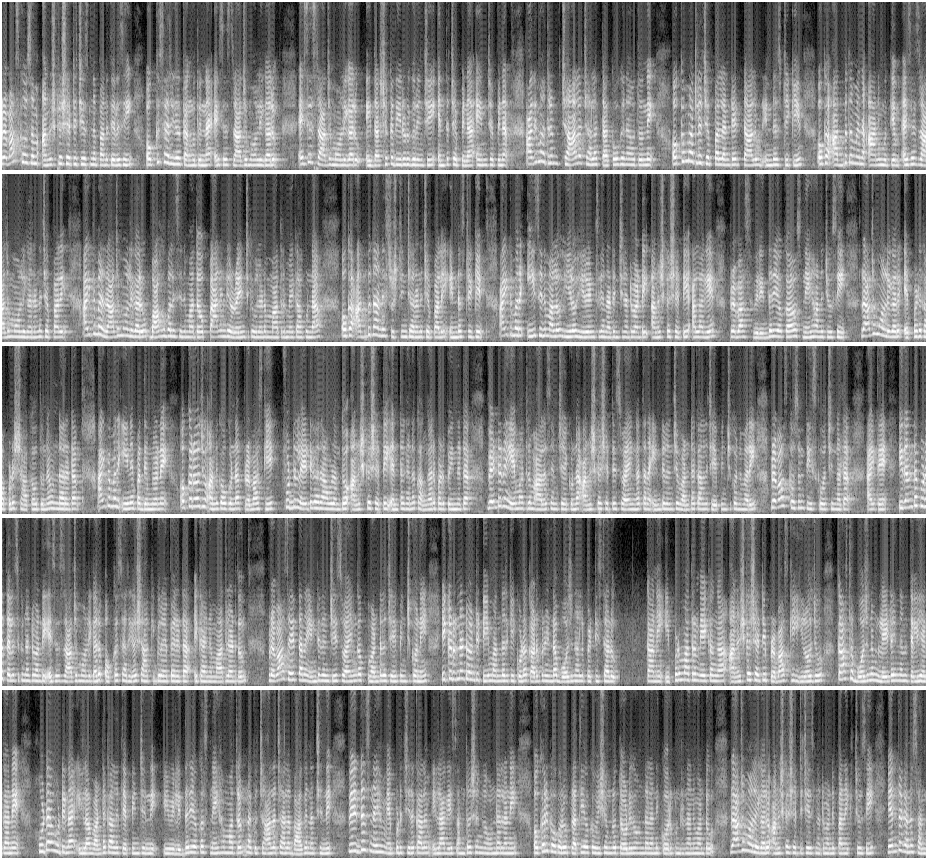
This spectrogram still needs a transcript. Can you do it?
ప్రభాస్ కోసం అనుష్క శెట్టి చేసిన పని తెలిసి ఒక్కసారిగా కంగుతున్న ఎస్ఎస్ రాజమౌళి గారు. ఎస్ఎస్ రాజమౌళి గారు ఈ దర్శక ధీరుడు గురించి ఎంత చెప్పినా ఏం చెప్పినా అది మాత్రం చాలా చాలా తక్కువగానే అవుతుంది. ఒక్క మాటలో చెప్పాలంటే టాలీవుడ్ ఇండస్ట్రీకి ఒక అద్భుతమైన ఆనిముత్యం ఎస్ఎస్ రాజమౌళి గారు అని చెప్పాలి. అయితే మరి రాజమౌళి గారు బాహుబలి సినిమాతో పాన్ ఇండియా రేంజ్కి వెళ్ళడం మాత్రమే కాకుండా ఒక అద్భుతాన్ని సృష్టించారని చెప్పాలి ఇండస్ట్రీకి. అయితే మరి ఈ సినిమాలో హీరో హీరోయిన్స్గా నటించినటువంటి అనుష్క శెట్టి అలాగే ప్రభాస్ వీరిద్దరి యొక్క స్నేహాన్ని చూసి రాజమౌళి గారు ఎప్పటికప్పుడు షాక్ అవుతూనే ఉండారట. అయితే మరి ఈ నేపథ్యంలోనే ఒకరోజు అనుకోకుండా ప్రభాస్కి ఫుడ్ లేటుగా రావడంతో అనుష్క శెట్టి ఎంతగానో కంగారు పడిపోయిందట. వెంటనే ఏమాత్రం ఆలస్యం చేయకుండా అనుష్క శెట్టి స్వయంగా తన ఇంటి నుంచి వంటకాలను చేపించుకొని మరి ప్రభాస్ కోసం తీసుకువచ్చిందట. అయితే ఇదంతా కూడా తెలుసుకున్నటువంటి ఎస్ఎస్ రాజమౌళి గారు ఒక్కసారిగా షాక్కి గురైపోయారట. ఇక ఆయన మాట్లాడుతూ ప్రభాసే తన ఇంటి నుంచి స్వయంగా వంటలు చేపించుకొని ఇక్కడ ఉన్నటువంటి టీం అందరికీ కూడా కడుపు నిండా భోజనాలు పెట్టిస్తాడు. కానీ ఇప్పుడు మాత్రం ఏకంగా అనుష్క శెట్టి ప్రభాస్కి ఈరోజు కాస్త భోజనం లేట్ అయిందని తెలియగానే హుటాహుటిన ఇలా వంటకాలను తెప్పించింది. ఈ వీళ్ళిద్దరి యొక్క స్నేహం మాత్రం నాకు చాలా చాలా బాగా నచ్చింది. వీరిద్దరి స్నేహం ఎప్పుడు చిరకాలం ఇలాగే సంతోషంగా ఉండాలని ఒకరికొకరు ప్రతి ఒక్క విషయంలో తోడుగా ఉండాలని కోరుకుంటున్నాను అంటూ రాజమౌళి గారు అనుష్క శెట్టి చేసినటువంటి పనికి చూసి ఎంతగానో సంతో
